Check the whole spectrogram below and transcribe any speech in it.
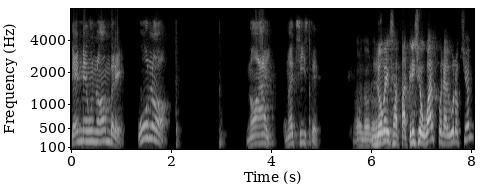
Denme un nombre, uno. No hay, no existe. No, no, no. ¿No ves a Patricio Ward con alguna opción?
